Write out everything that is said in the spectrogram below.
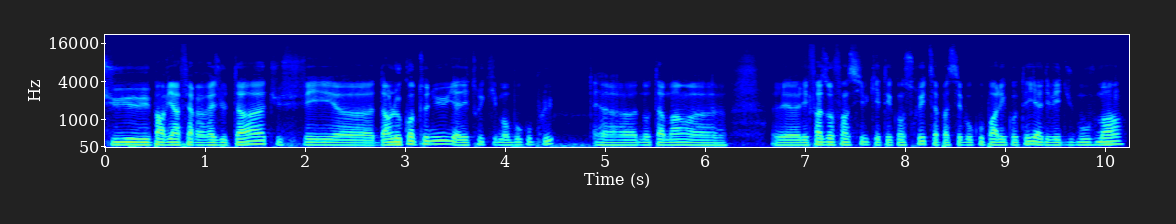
tu parviens à faire un résultat, tu fais euh, dans le contenu, il y a des trucs qui m'ont beaucoup plu. Euh, notamment euh, les phases offensives qui étaient construites, ça passait beaucoup par les côtés, il y avait du mouvement,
